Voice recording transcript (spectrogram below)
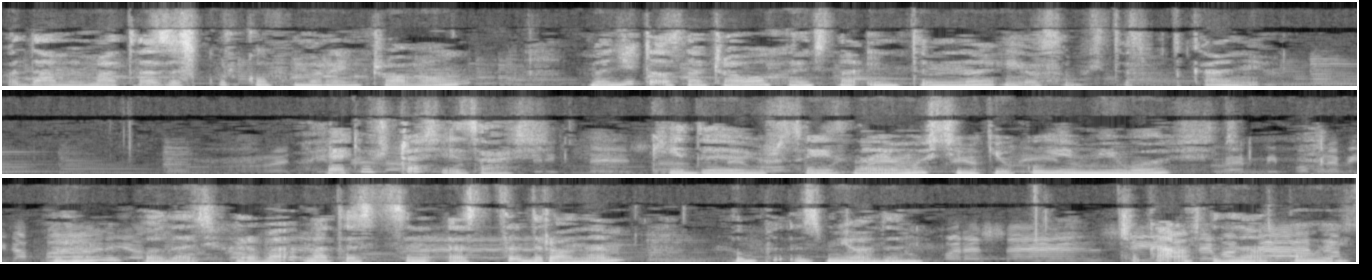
podamy matę ze skórką pomarańczową, będzie to oznaczało chęć na intymne i osobiste spotkanie. W jakimś czasie zaś, kiedy już z tej znajomości wykiełkuje miłość, możemy podać herbatę z, z cedronem lub z miodem. Czekałam wtedy na odpowiedź,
